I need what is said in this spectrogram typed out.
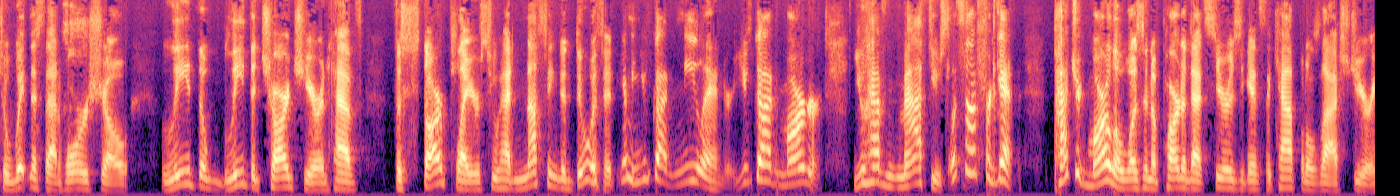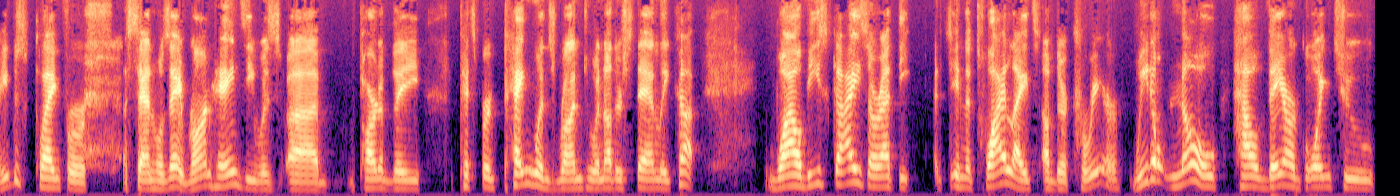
to witness that horror show lead the lead the charge here and have the star players who had nothing to do with it. I mean, you've got Nylander, you've got Marner, you have Matthews. Let's not forget, Patrick Marleau wasn't a part of that series against the Capitals last year. He was playing for San Jose. Ron Hainsey was uh, part of the Pittsburgh Penguins run to another Stanley Cup. While these guys are at the in the twilights of their career, we don't know how they are going to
